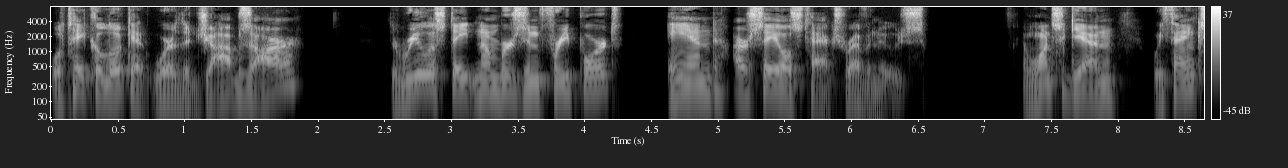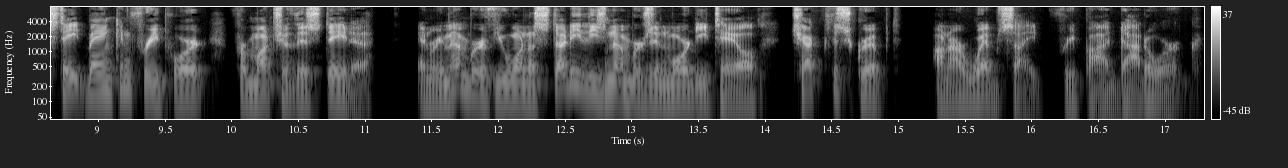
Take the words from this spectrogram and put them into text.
we'll take a look at where the jobs are, the real estate numbers in Freeport, and our sales tax revenues. And once again, we thank State Bank and Freeport for much of this data. And remember, if you want to study these numbers in more detail, check the script on our website, freepod.org.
